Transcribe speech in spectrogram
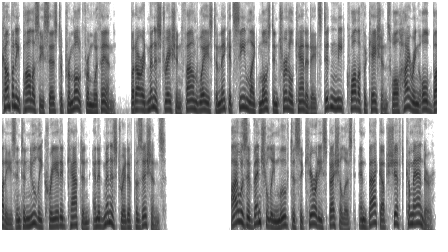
Company policy says to promote from within, but our administration found ways to make it seem like most internal candidates didn't meet qualifications while hiring old buddies into newly created captain and administrative positions. I was eventually moved to security specialist and backup shift commander.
